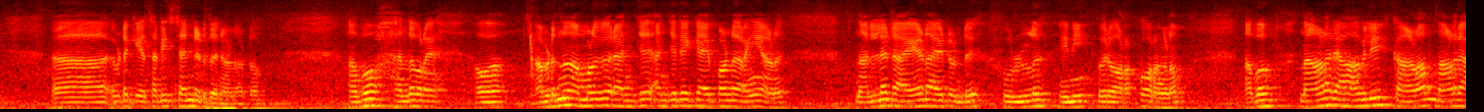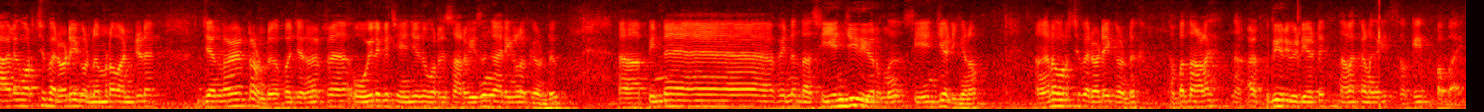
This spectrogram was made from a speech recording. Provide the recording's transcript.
ഇവിടെ K S R T stand അടുത്ത് തന്നെയാണ് കേട്ടോ. അപ്പോൾ എന്താ പറയുക അവിടുന്ന് നമ്മൾ ഒരു അഞ്ച് അഞ്ചരയൊക്കെ ആയപ്പോൾ ഇറങ്ങിയാണ്. നല്ല ടയേർഡായിട്ടുണ്ട് ഫുള്ള് ഇനി ഒരു ഉറക്കം ഉറങ്ങണം. അപ്പം നാളെ രാവിലെ കാണാം. നാളെ രാവിലെ കുറച്ച് പരിപാടിയൊക്കെ ഉണ്ട്. നമ്മുടെ വണ്ടിയുടെ ജനറേറ്റർ ഉണ്ട്. അപ്പോൾ ജനറേറ്റർ ഓയിലൊക്കെ ചേഞ്ച് ചെയ്ത് കുറച്ച് സർവീസും കാര്യങ്ങളൊക്കെ ഉണ്ട്. പിന്നെ പിന്നെന്താ സി എൻ ജി തീർന്ന്. സി എൻ ജി അടിക്കണം. അങ്ങനെ കുറച്ച് പരിപാടിയൊക്കെ ഉണ്ട്. അപ്പം നാളെ പുതിയൊരു വീഡിയോ ആയിട്ട് നാളെ കാണാം ഗൈസ് ഓക്കെ ബൈ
